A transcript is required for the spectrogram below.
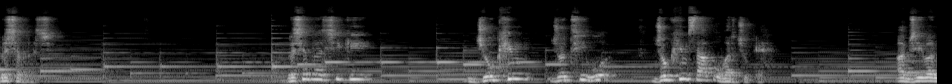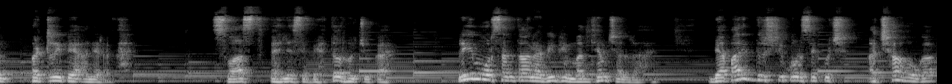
वृषभ राशि। वृषभ राशि की जोखिम जो थी वो, जोखिम से आप उबर चुके हैं। अब जीवन पटरी पे आने लगा है। स्वास्थ्य पहले से बेहतर हो चुका है। प्रेम और संतान अभी भी मध्यम चल रहा है। व्यापारिक दृष्टिकोण से कुछ अच्छा होगा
